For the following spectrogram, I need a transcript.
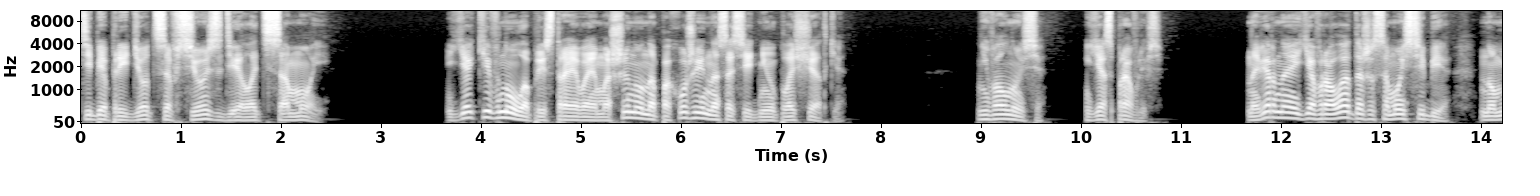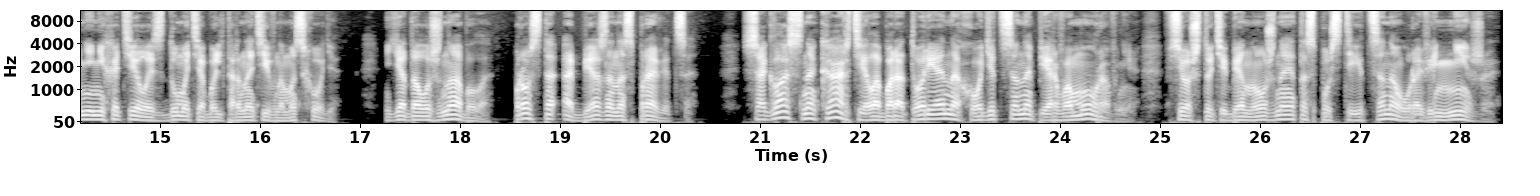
Тебе придется все сделать самой. Я кивнула, пристраивая машину на похожей на соседнюю площадке. Не волнуйся, я справлюсь. Наверное, я врала даже самой себе, но мне не хотелось думать об альтернативном исходе. Я должна была, просто обязана справиться. Согласно карте, лаборатория находится на первом уровне. Все, что тебе нужно, это спуститься на уровень ниже.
